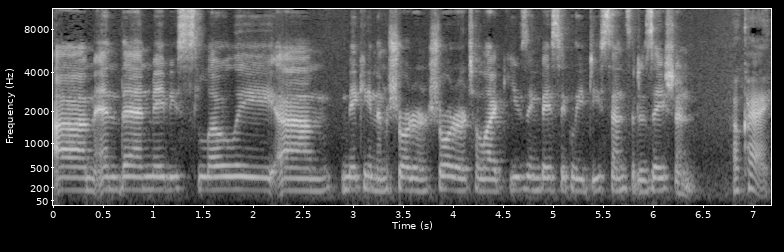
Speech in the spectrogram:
um, and then maybe slowly um, making them shorter and shorter to like using basically desensitization. Okay.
